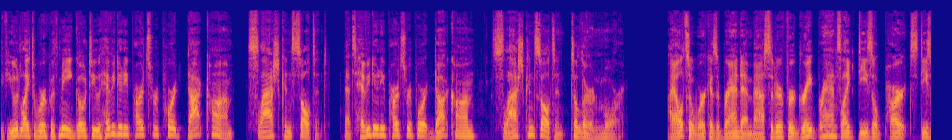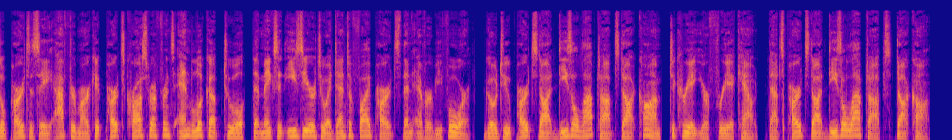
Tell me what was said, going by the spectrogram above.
If you would like to work with me, go to heavydutypartsreport.com slash consultant. That's heavydutypartsreport.com slash consultant to learn more. I also work as a brand ambassador for great brands like Diesel Parts. Diesel Parts is a aftermarket parts cross-reference and lookup tool that makes it easier to identify parts than ever before. Go to parts.diesellaptops.com to create your free account. That's parts.diesellaptops.com.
